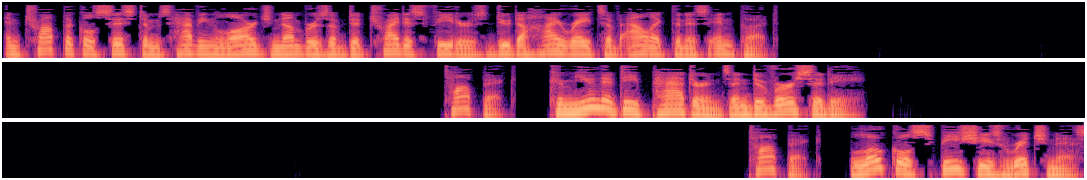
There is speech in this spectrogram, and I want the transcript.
and tropical systems having large numbers of detritus feeders due to high rates of allochthonous input. Community patterns and diversity Local species richness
